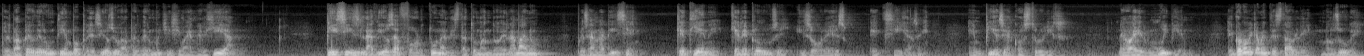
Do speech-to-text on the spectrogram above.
pues va a perder un tiempo precioso y va a perder muchísima energía. Piscis, la diosa fortuna, le está tomando de la mano, pues analice qué tiene, qué le produce y sobre eso exíjase, empiece a construir. Le va a ir muy bien. Económicamente estable, no sube,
